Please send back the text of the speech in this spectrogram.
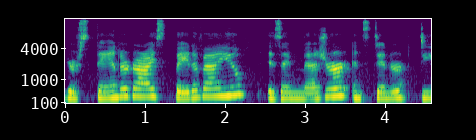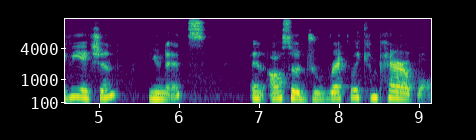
Your standardized beta value is a measure in standard deviation units and also directly comparable.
